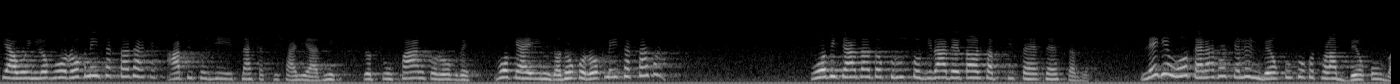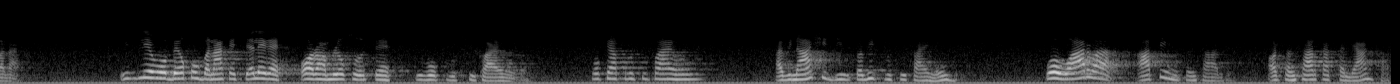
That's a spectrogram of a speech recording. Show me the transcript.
क्या वो इन लोगों को रोक नहीं सकता था कि आप ही सोचिए, इतना शक्तिशाली आदमी जो तूफ़ान को रोक दे, वो क्या इन गधों को रोक नहीं सकता था? वो भी चाहता तो क्रूस को गिरा देता और सब चीज़ तहस तहस कर देता। लेकिन वो कह रहा था, चलो इन बेवकूफ़ों को थोड़ा बेवकूफ़ बना। इसलिए वो बेवकूफ़ बना के चले गए और हम लोग सोचते हैं कि वो क्रूसीफाई हो गए। वो क्या क्रूसीफाई हुए अविनाशी जीव कभी क्रूसीफाई नहीं है वो वार वार आते हैं संसार में और संसार का कल्याण था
